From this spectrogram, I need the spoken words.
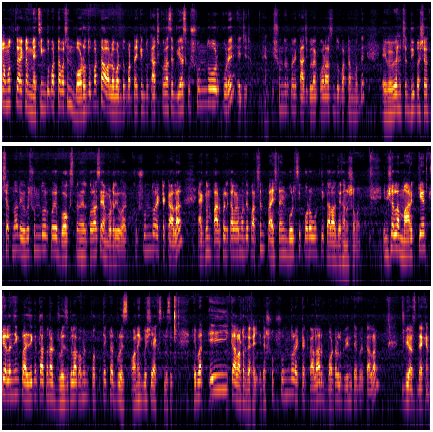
চমৎকার একটা ম্যাচিং দুপাট্টা পাচ্ছেন। বড় দুপাট্টা অল ওভার দুপাট্টায় কিন্তু কাজ করা আছে। বিয়াস খুব সুন্দর করে, এই যেটা, দেখেন কি সুন্দর করে কাজগুলো করা আছে দুপাট্টার মধ্যে। এইভাবে হচ্ছে দুই পাশে হচ্ছে আপনার এইভাবে সুন্দর করে বক্স প্যানেল করা আছে এমব্রয়ডারি ওয়ার্ক খুব সুন্দর একটা কালার একদম পার্পল কালার মধ্যে পাচ্ছেন। প্রাইসটা আমি বলছি পরবর্তী কালার দেখানোর সময়। ইনশাল্লাহ মার্কেট চ্যালেঞ্জিং প্রাইসে কিন্তু আপনারা ড্রেসগুলো পাবেন, প্রত্যেকটা ড্রেস অনেক বেশি এক্সক্লুসিভ এবার এই কালারটা দেখাই। এটা খুব সুন্দর একটা কালার বটল গ্রিন টাইপের কালার বিয়ার্স দেখেন।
